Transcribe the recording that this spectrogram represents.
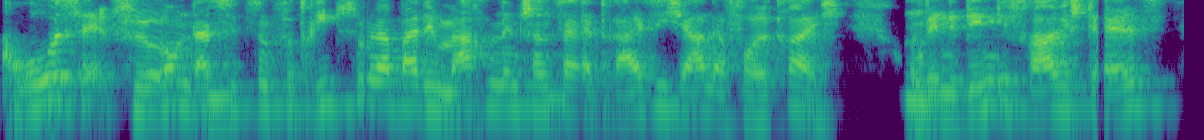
große Firmen, da sitzen Vertriebsmitarbeiter, die machen den schon seit 30 Jahren erfolgreich. Und mhm. wenn du denen die Frage stellst,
